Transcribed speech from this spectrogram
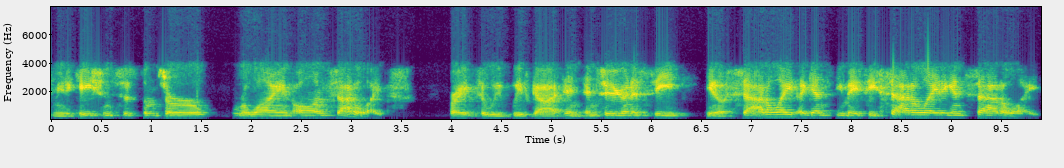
communication systems are reliant on satellites, right? So we, we've got, and, and so you're going to see, you know, satellite against, you may see satellite against satellite,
